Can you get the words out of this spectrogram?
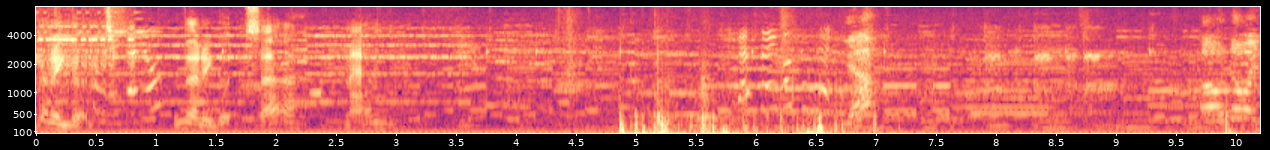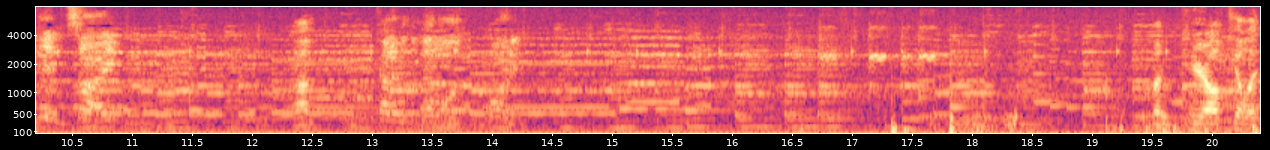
Very good. Very good, sir. Ma'am. Yeah? Oh, no, I didn't. Sorry. Here, I'll kill it.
